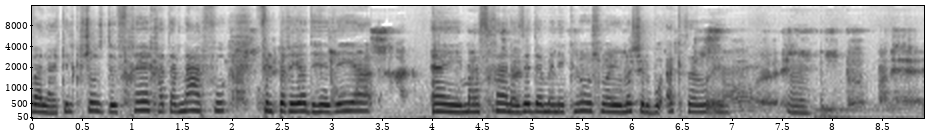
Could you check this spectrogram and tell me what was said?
فوالا كيلكو شوز دو فخي خاطر نعرفوا في البريود هذيا أي مع سخانة زادة ما ناكلوش ونشربوا أكثر معناها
